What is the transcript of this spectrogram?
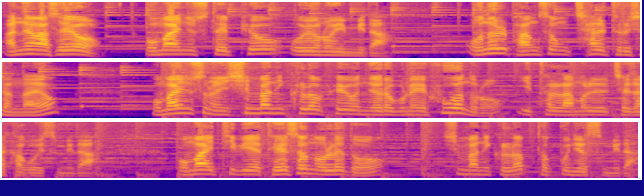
안녕하세요. 오마이뉴스 대표 오연호입니다. 오늘 방송 잘 들으셨나요? 오마이뉴스는 10만인 클럽 회원 여러분의 후원으로 이털남을 제작하고 있습니다. 오마이TV의 대선 올레도 10만인 클럽 덕분이었습니다.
